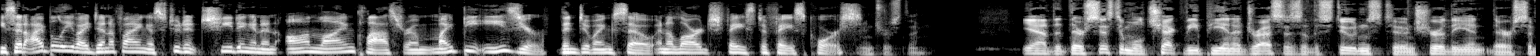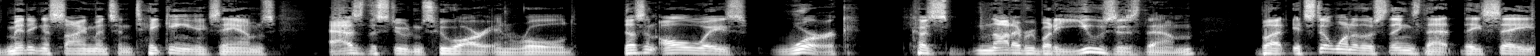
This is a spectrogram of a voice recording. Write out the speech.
He said, I believe identifying a student cheating in an online classroom might be easier than doing so in a large face to face course. Interesting. Yeah, that their system will check VPN addresses of the students to ensure the, they're submitting assignments and taking exams as the students who are enrolled. Doesn't always work because not everybody uses them, but it's still one of those things that they say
